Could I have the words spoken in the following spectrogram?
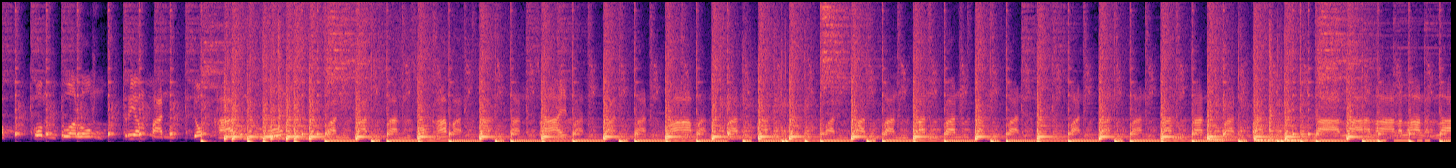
อบก้มตัวลง เตรียมปั่นยกขาสูงปั่นปั่นปั่นสองขาปั่นปั่นปั่นซ้ายปั่นปั่นปั่นขวาปั่นปั่นปั่นปั่นปั่นปั่นปั่นปั่นปั่นปั่นปั่นปั่นปั่นปั่นปั่นปั่นปั่นลาลาลาลาลาลา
